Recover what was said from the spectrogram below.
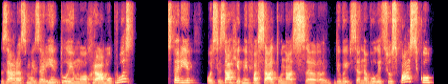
Зараз ми зорієнтуємо храм у просторі. Ось західний фасад у нас е, дивився на вулицю Спаську,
